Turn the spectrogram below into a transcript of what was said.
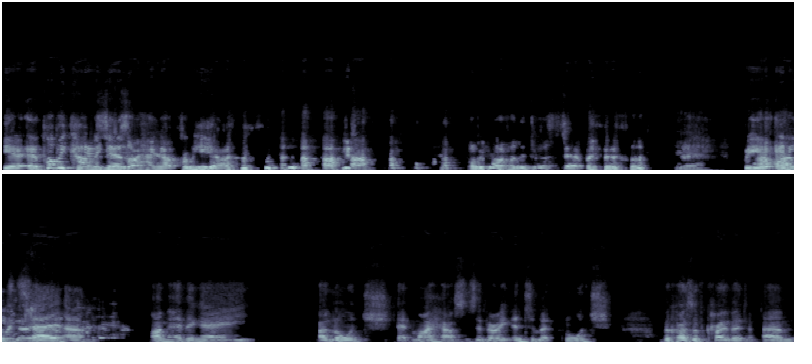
yeah, it'll probably come yeah, as soon yeah. as I hang up from here. probably right on the doorstep. yeah, but yeah, I, I would day. say um, I'm having a a launch at my house. It's a very intimate launch because of COVID. Um,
